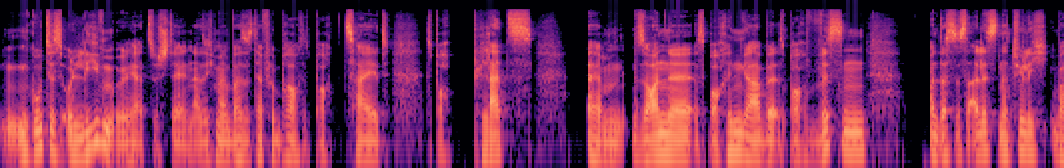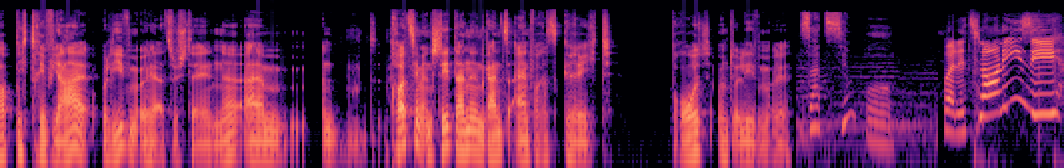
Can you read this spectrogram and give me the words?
ein gutes Olivenöl herzustellen. Also ich meine, was es dafür braucht, es braucht Zeit, es braucht Platz, ähm, Sonne, es braucht Hingabe, es braucht Wissen. Und das ist alles natürlich überhaupt nicht trivial, Olivenöl herzustellen. Ne? Ähm, und trotzdem entsteht dann ein ganz einfaches Gericht. Brot und Olivenöl. That's simple. But it's not easy.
